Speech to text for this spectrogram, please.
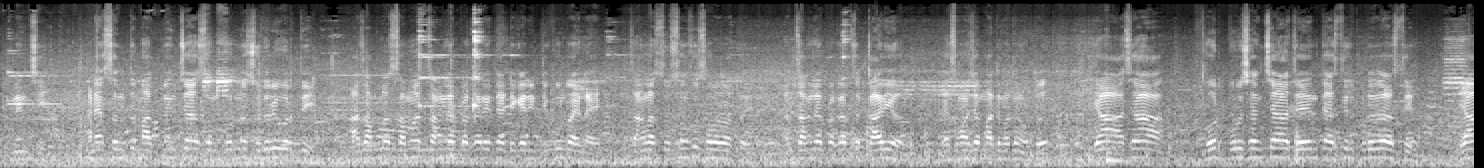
महात्म्यांची. आणि या संत महात्म्यांच्या संपूर्ण शिदोरीवरती आज आपला समाज चांगल्या प्रकारे त्या ठिकाणी टिकून राहिला आहे चांगला सुसंस्कृत समाज होतो आहे आणि चांगल्या प्रकारचं कार्य या समाजाच्या माध्यमातून होतं या अशा थोर पुरुषांच्या जयंत्या असतील पुढे असतील या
